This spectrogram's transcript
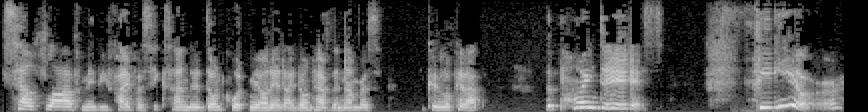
self-love, maybe five or 600. Don't quote me on it. I don't have the numbers. You can look it up. The point is fear,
